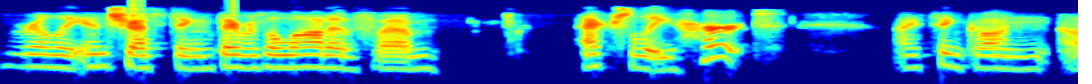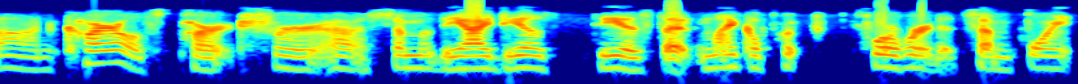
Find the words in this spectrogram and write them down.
Really interesting. There was a lot of um, actually hurt, I think, on on Karl's part for uh, some of the ideas ideas that Michael put forward at some point.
